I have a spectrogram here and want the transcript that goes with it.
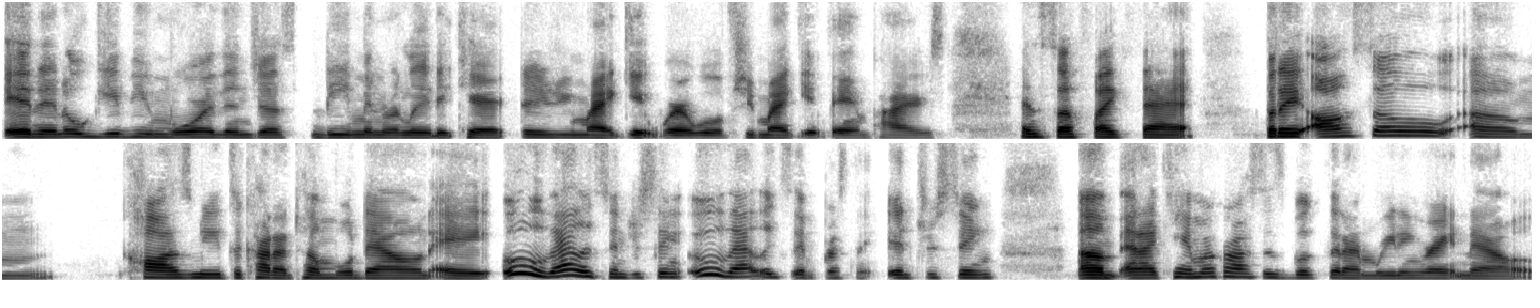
and it'll give you more than just demon related characters. You might get werewolves, you might get vampires and stuff like that. But it also um caused me to kind of tumble down a oh that looks interesting. Oh, that looks interesting interesting. Um and I came across this book that I'm reading right now.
